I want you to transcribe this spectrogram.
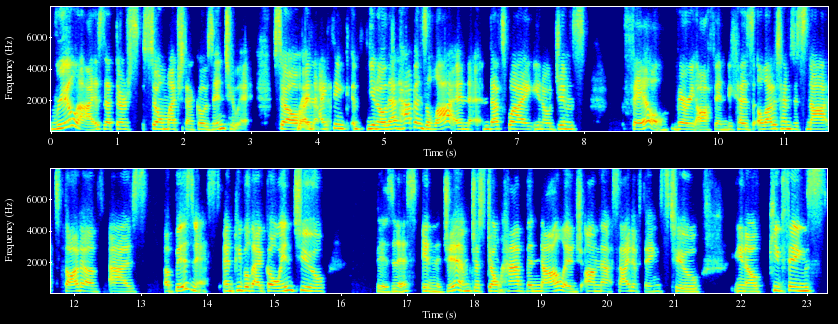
realize that there's so much that goes into it. So Right. and i think you know that happens a lot. And, and that's why you know gyms fail very often because a lot of times it's not thought of as a business. And people that go into business in the gym just don't have the knowledge on that side of things to you know keep things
